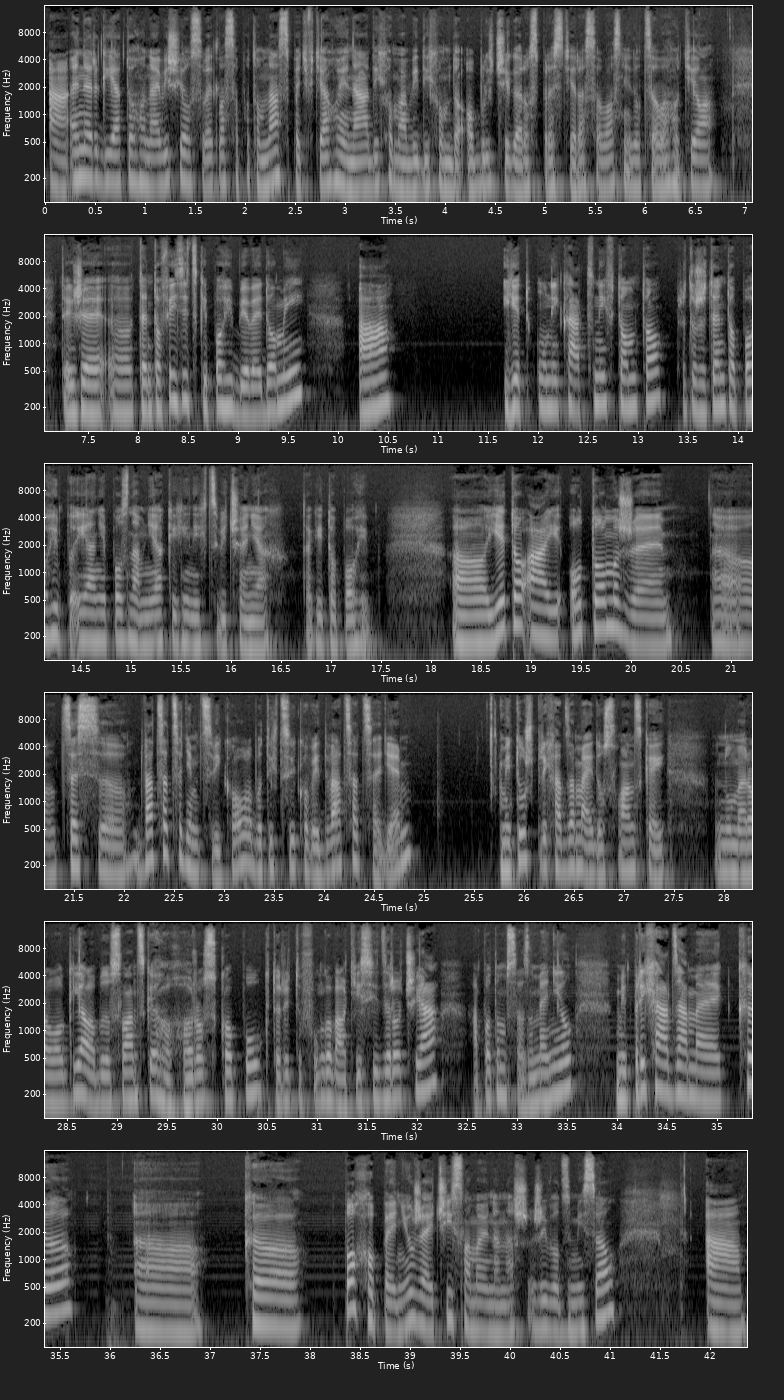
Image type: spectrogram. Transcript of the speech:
a energia toho najvyššieho svetla sa potom naspäť vťahuje nádychom a výdychom do obličiek a rozprestiera sa vlastne do celého tela. Takže e, tento fyzický pohyb je vedomý a je unikátny v tomto, pretože tento pohyb ja nepoznám v nejakých iných cvičeniach, takýto pohyb. E, je to aj o tom, že e, cez 27 cvikov, lebo tých cvikov je 27, my tu už prichádzame aj do slánskej numerológie alebo do slánského horoskopu, ktorý tu fungoval tisíc ročia a potom sa zmenil. My prichádzame k, k pochopeniu, že aj čísla majú na náš život zmysel a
